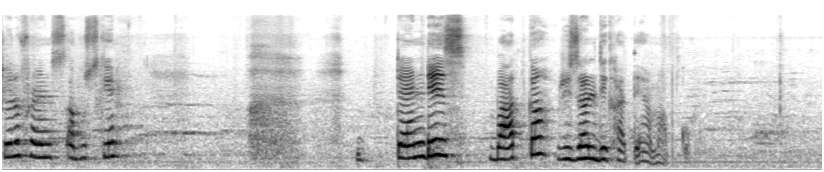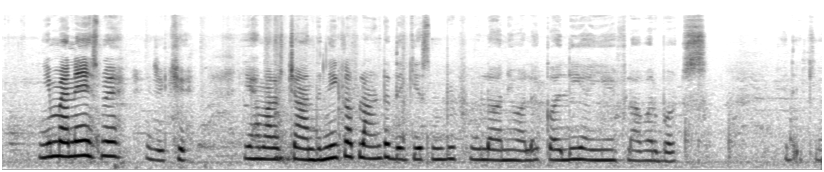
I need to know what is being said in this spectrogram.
चलो फ्रेंड्स अब उसके टेन डेज़ बाद का रिज़ल्ट दिखाते हैं हम आपको। ये मैंने इसमें, देखिए ये हमारा चांदनी का प्लांट है। देखिए, इसमें भी फूल आने वाला है। कल ही आई हैं फ्लावर बर्ड्स ये देखिए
